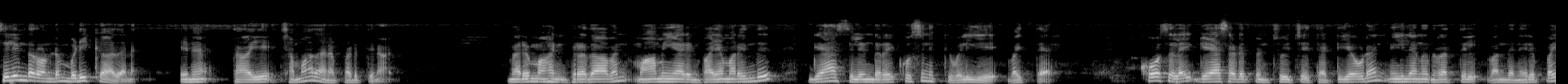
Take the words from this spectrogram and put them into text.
சிலிண்டர் ஒன்றும் வெடிக்காதன என தாயே சமாதானப்படுத்தினாள். மருமகன் பிரதாபன் மாமியாரின் பயமறிந்து கேஸ் சிலிண்டரை குசினுக்கு வெளியே வைத்தார். கோசலை கேஸ் அடுப்பின் சுவிட்சை தட்டியவுடன் நீல நிறத்தில் வந்த நெருப்பை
